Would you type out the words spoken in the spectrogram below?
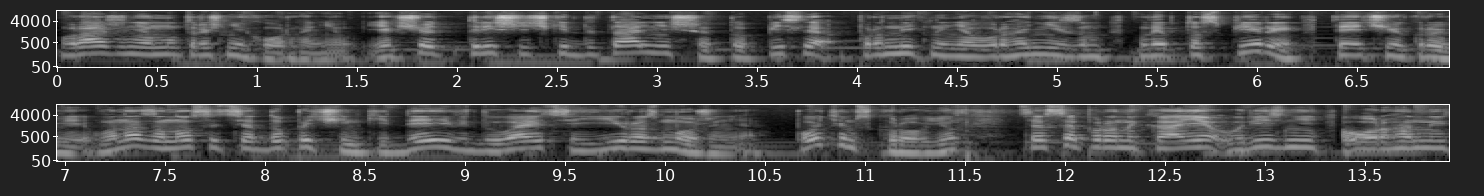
ураження внутрішніх органів. Якщо трішечки детальніше, то після проникнення в організм лептоспіри течії крові вона заноситься до печінки, де і відбувається її розмноження. Потім з кров'ю це все проникає у різні органи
